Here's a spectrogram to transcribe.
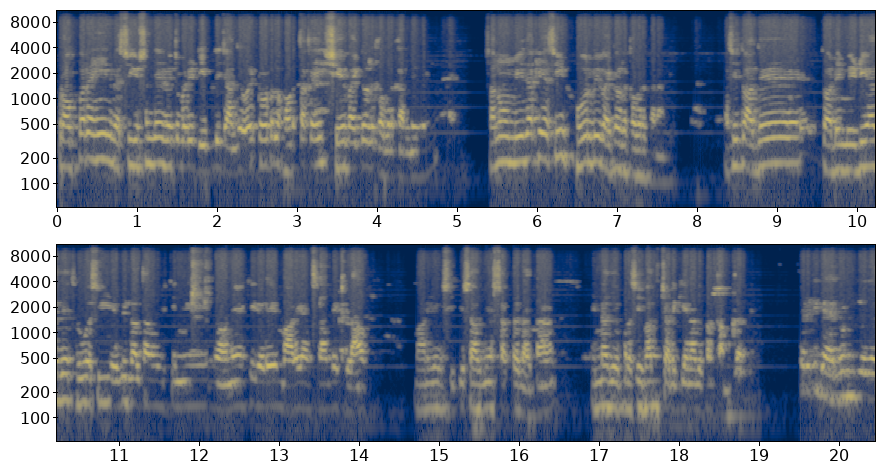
ਪ੍ਰੋਪਰ ਅਸੀਂ ਇਨਵੈਸਟੀਗੇਸ਼ਨ ਦੇ ਵਿੱਚ ਬੜੀ ਡੀਪਲੀ ਜਾਂਦੇ ਹੋਏ ਟੋਟਲ ਹੁਣ ਤੱਕ ਅਸੀਂ 6 ਵਾਹੀਕਲ ਰਿਕਵਰ ਕਰ ਲਏ ਹੋਏ ਸਾਨੂੰ ਉਮੀਦ ਹੈ ਕਿ ਅਸੀਂ ਹੋਰ ਵੀ ਵਾਹੀਕਲ ਰਿਕਵਰ ਕਰਾਂਗੇ। ਅਸੀਂ ਤੁਹਾਡੇ ਤੁਹਾਡੇ ਮੀਡੀਆ ਦੇ ਥਰੂ ਅਸੀਂ ਇਹ ਵੀ ਗੱਲ ਤੁਹਾਨੂੰ ਯਕੀਨੀ ਬਣਾਉਂਦੇ ਹਾਂ ਕਿ ਜਿਹੜੇ ਮਾੜੇ ਅਨਸਰਾਂ ਦੇ ਖਿਲਾਫ ਮਾਨਯੋਗ ਸੀਪੀ ਸਾਹਿਬ ਦੀਆਂ ਸਖਤ ਹਦਾਇਤਾਂ ਇਹਨਾਂ ਦੇ ਉੱਪਰ ਅਸੀਂ ਵੱਧ ਚੜ ਕੇ ਇਹਨਾਂ ਦੇ ਉੱਪਰ ਕੰਮ ਕਰ ਰਹੇ ਹਾਂ। ਸਰ ਇਹਦੀ ਬੈਕਗ੍ਰਾਉਂਡ ਕੀ ਹੈ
